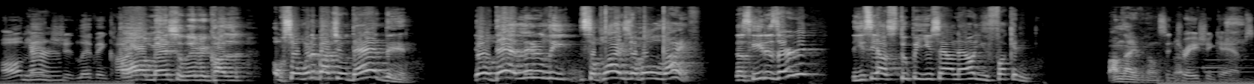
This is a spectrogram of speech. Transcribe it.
All men should live in Concentration. All men should live in cause. Oh, so what about your dad then? Your dad literally supplies your whole life. Does he deserve it? Do you see how stupid you sound now? You fucking. I'm not even gonna. concentration camps,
